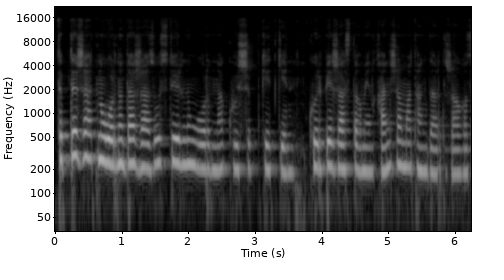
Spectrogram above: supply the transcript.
Тіпті жатын орны да жазу үстелінің орнына көшіп кеткен. Көрпе жастығымен қаншама таңдарды жалғыз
